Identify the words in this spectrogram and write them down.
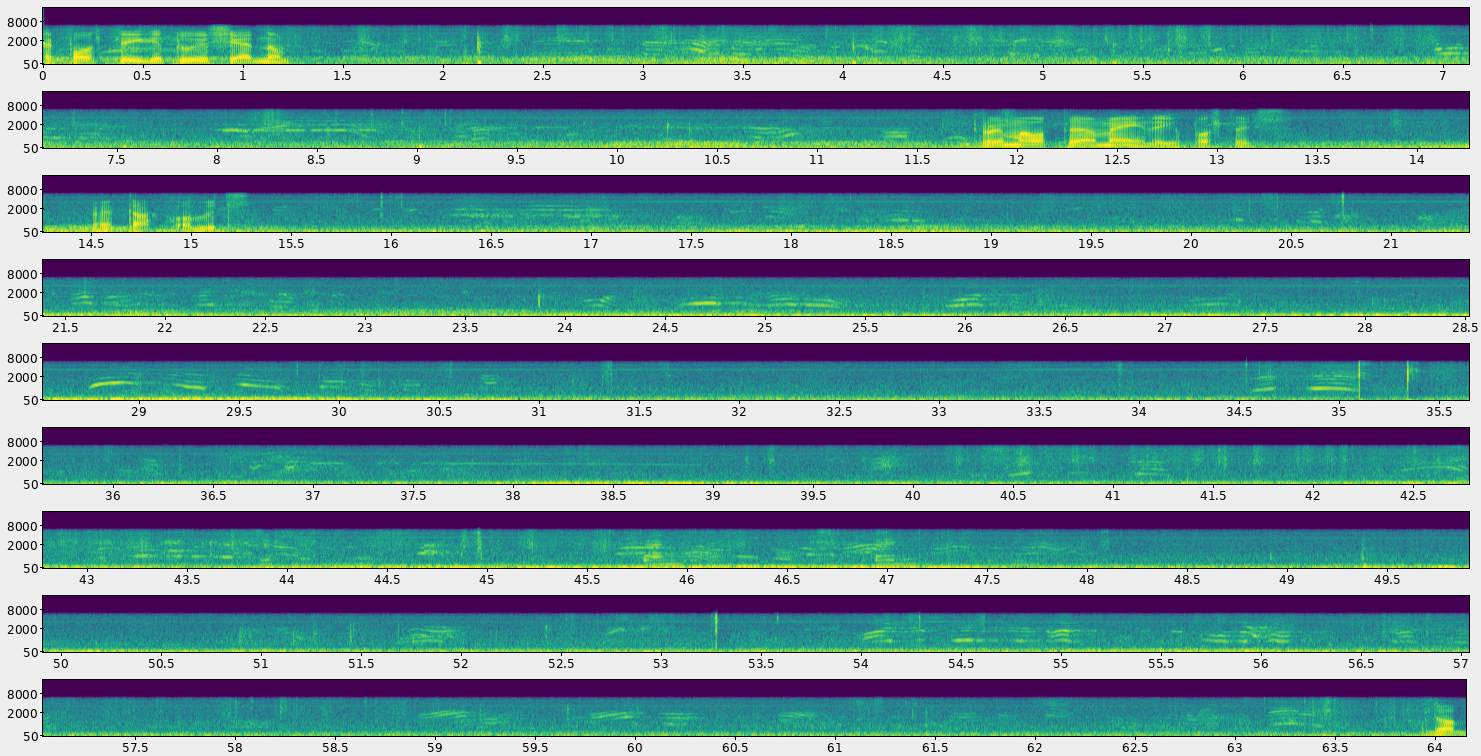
E, postoji ga tu još jednom. Prvo je malo prema meni da ga postaviš. E tako, odlično. 嗯。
